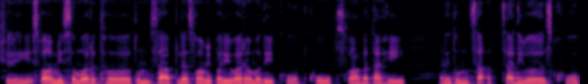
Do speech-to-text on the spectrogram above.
श्री स्वामी समर्थ. तुमचं आपल्या स्वामी परिवारामध्ये खूप खूप स्वागत आहे. आणि तुमचा आजचा दिवस खूप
